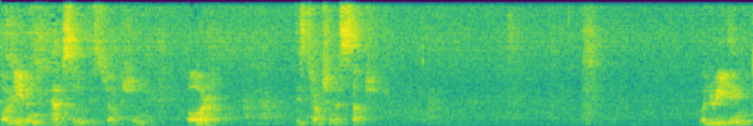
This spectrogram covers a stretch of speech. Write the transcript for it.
or even absolute destruction, or destruction as such. When reading,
